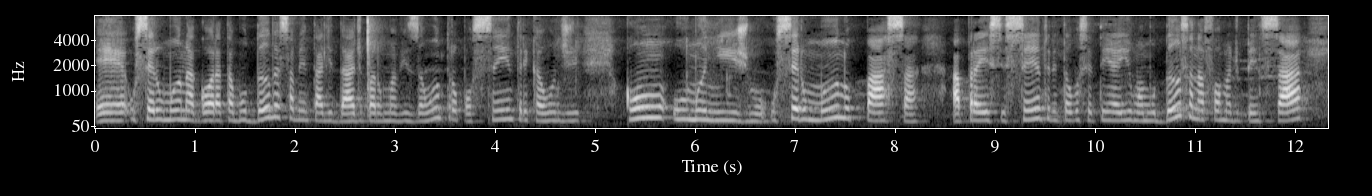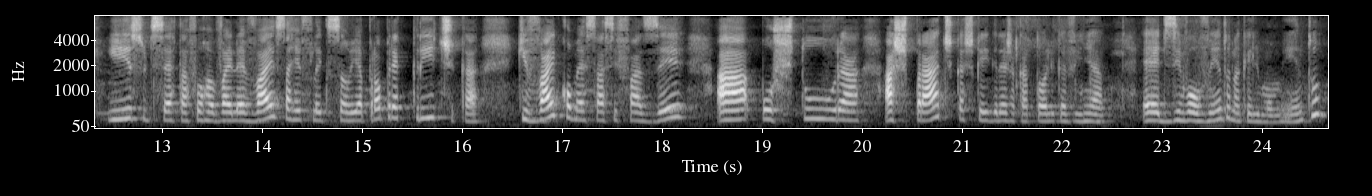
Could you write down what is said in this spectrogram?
É, o ser humano agora está mudando essa mentalidade para uma visão antropocêntrica, onde com o humanismo o ser humano passa para esse centro, então você tem aí uma mudança na forma de pensar, e isso, de certa forma, vai levar essa reflexão e a própria crítica que vai começar a se fazer à postura, às práticas que a Igreja Católica vinha é, desenvolvendo naquele momento.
